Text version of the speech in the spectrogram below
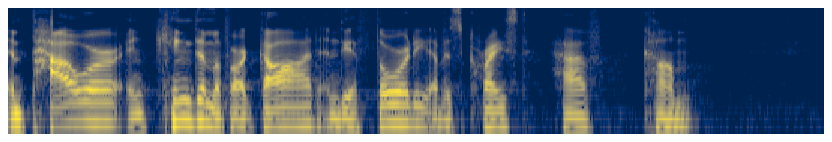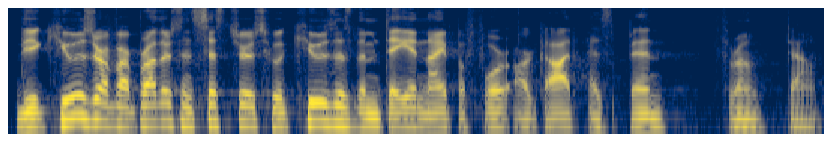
and power and kingdom of our God and the authority of his Christ have come. The accuser of our brothers and sisters, who accuses them day and night before our God, has been thrown down.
